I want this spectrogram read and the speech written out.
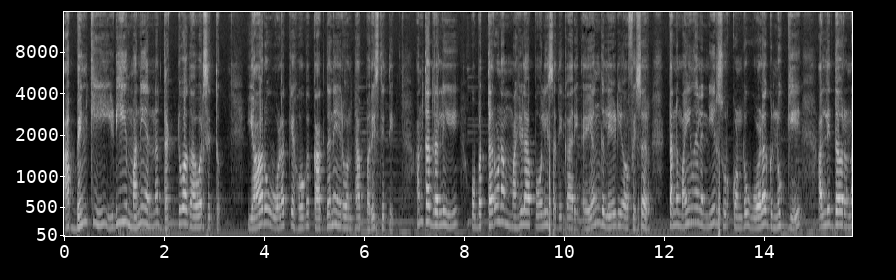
ಆ ಬೆಂಕಿ ಇಡೀ ಮನೆಯನ್ನ ದಟ್ಟವಾಗಿ ಆವರಿಸಿತ್ತು. ಯಾರೂ ಒಳಕ್ಕೆ ಹೋಗೋಕ್ಕಾಗ್ದೇ ಇರುವಂತಹ ಪರಿಸ್ಥಿತಿ. ಅಂಥದ್ರಲ್ಲಿ ಒಬ್ಬ ತರುಣ ಮಹಿಳಾ ಪೊಲೀಸ್ ಅಧಿಕಾರಿ ಯಂಗ್ ಲೇಡಿ ಆಫೀಸರ್ ತನ್ನ ಮೈ ಮೇಲೆ ನೀರು ಸುರ್ಕೊಂಡು ಒಳಗೆ ನುಗ್ಗಿ ಅಲ್ಲಿದ್ದವರನ್ನ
